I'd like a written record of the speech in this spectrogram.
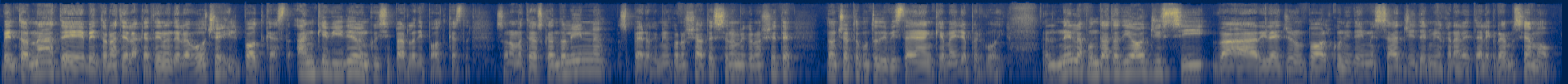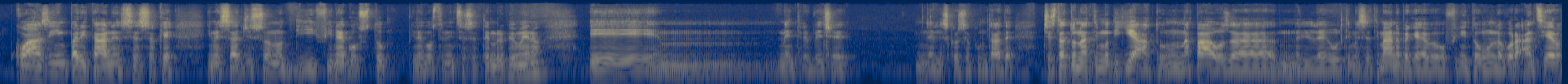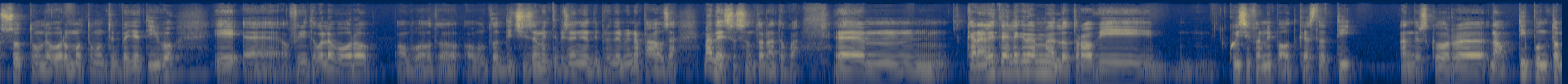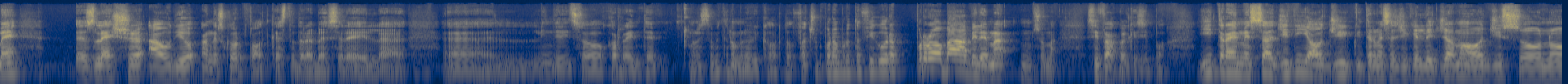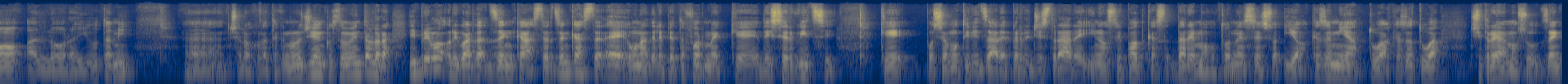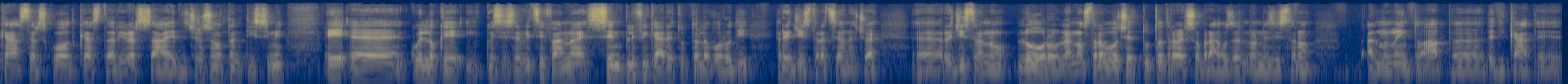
Bentornate e bentornati alla Catena della Voce, il podcast anche video in cui si parla di podcast. Sono Matteo Scandolin, spero che mi conosciate, se non mi conoscete da un certo punto di vista è anche meglio per voi. Nella puntata di oggi si va a rileggere un po' alcuni dei messaggi del mio canale Telegram, siamo quasi in parità nel senso che i messaggi sono di fine agosto, fine agosto inizio settembre più o meno, e mm, mentre invece nelle scorse puntate. C'è stato un attimo di hiato, una pausa nelle ultime settimane perché avevo finito un lavoro, anzi ero sotto un lavoro molto molto impegnativo e eh, ho finito quel lavoro, ho avuto, ho avuto, decisamente bisogno di prendermi una pausa, ma adesso sono tornato qua. Ehm, canale Telegram lo trovi, qui si fanno i podcast, t underscore, no, t.me slash audio underscore podcast dovrebbe essere il, eh, l'indirizzo corrente. Onestamente non me lo ricordo. Faccio un po' una brutta figura probabile ma insomma si fa quel che si può. I tre messaggi di oggi i tre messaggi che leggiamo oggi sono allora aiutami eh, ce l'ho con la tecnologia in questo momento. Allora, il primo riguarda Zencaster. Zencaster è una delle piattaforme che, dei servizi che possiamo utilizzare per registrare i nostri podcast da remoto, nel senso io a casa mia, tu a casa tua, ci troviamo su Zencaster, Squadcast, Riverside, ce ne sono tantissimi e eh, quello che questi servizi fanno è semplificare tutto il lavoro di registrazione, cioè eh, registrano loro la nostra voce tutto attraverso browser, non esistono al momento app eh, dedicate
